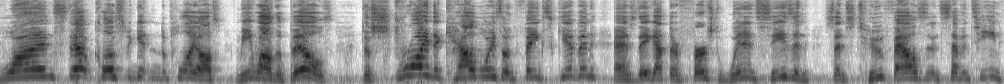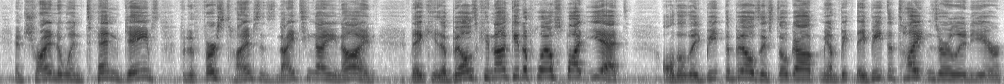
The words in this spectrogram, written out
one step closer to getting to the playoffs. Meanwhile, the Bills destroyed the Cowboys on Thanksgiving as they got their first winning season since 2017 and trying to win 10 games for the first time since 1999. They the Bills cannot get a playoff spot yet. Although they beat the Bills, they still got you know, beat, they beat the Titans early in the year.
